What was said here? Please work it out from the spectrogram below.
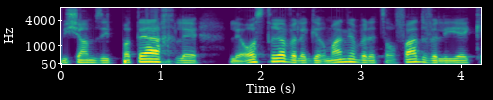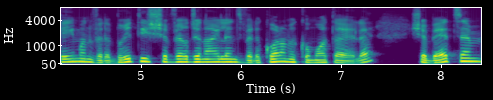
משם זה התפתח לאוסטריה ולגרמניה ולצרפת ולאיי קיימן ולבריטיש ורג'ן איילנדס ולכל המקומות האלה, שבעצם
